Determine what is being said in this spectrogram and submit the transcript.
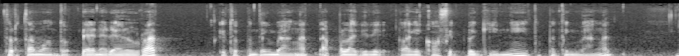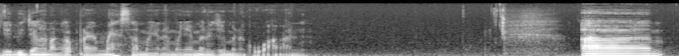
terutama untuk dana darurat itu penting banget. Apalagi lagi covid begini itu penting banget. Jadi jangan anggap remeh sama yang namanya manajemen keuangan. Um,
